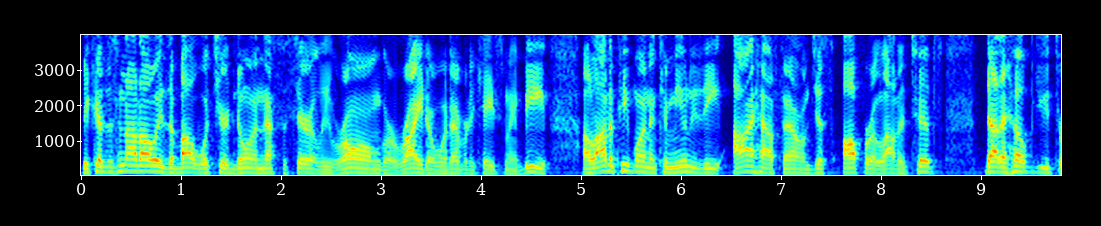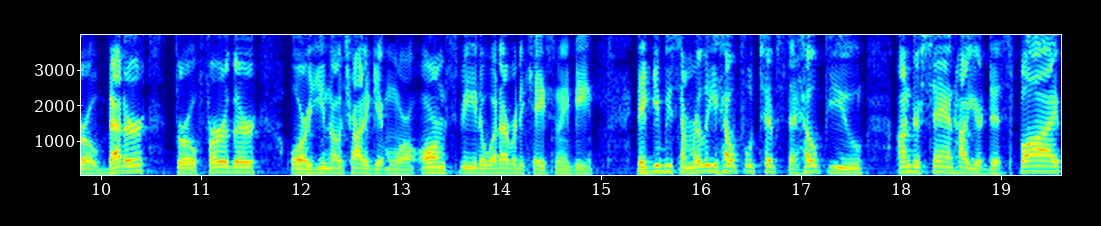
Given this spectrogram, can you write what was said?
because it's not always about what you're doing necessarily wrong or right or whatever the case may be. A lot of people in the community I have found just offer a lot of tips that'll help you throw better, throw further, or, you know, try to get more arm speed or whatever the case may be. They give you some really helpful tips to help you understand how your display,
